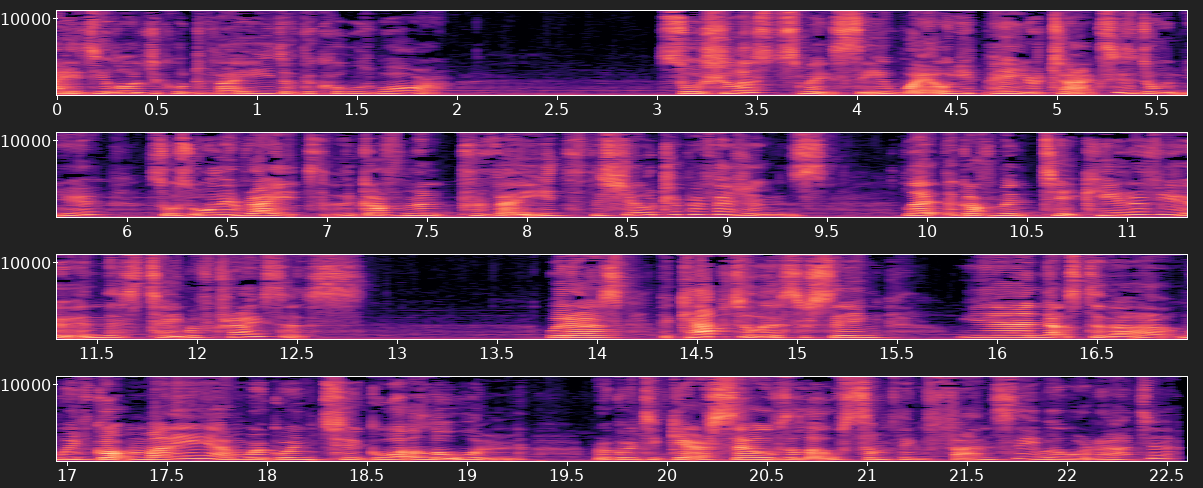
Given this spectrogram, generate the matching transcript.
ideological divide of the Cold War. Socialists might say, well, you pay your taxes, don't you? So it's only right that the government provide the shelter provisions. Let the government take care of you in this time of crisis. Whereas the capitalists are saying, yeah, nuts to that. We've got money and we're going to go it alone. We're going to get ourselves a little something fancy while we're at it.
